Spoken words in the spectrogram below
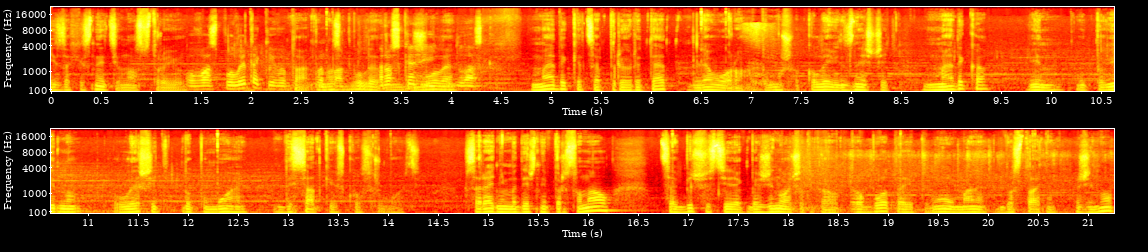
і захисниці в нас в строю. У вас були такі вип- Так, у нас були- Розкажіть, були. будь ласка. Медики це пріоритет для ворога, тому що коли він знищить медика, він відповідно лишить допомоги десятки військовослужбовців. Середній медичний персонал це в більшості якби жіноча така робота, і тому у мене достатньо жінок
